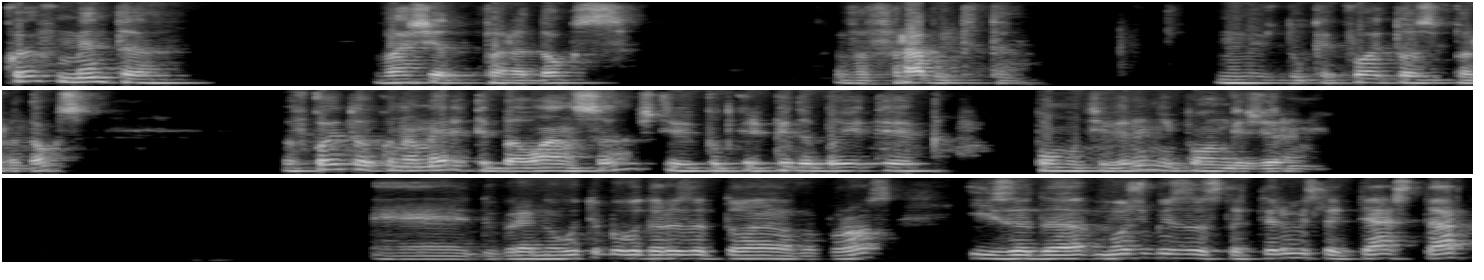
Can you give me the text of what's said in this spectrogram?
кой е в момента вашият парадокс в работата, между какво е този парадокс, в който ако намерите баланса, ще ви подкрепи да бъдете по-мотивирани и по-ангажирани. Е, добре, много ти благодаря за този въпрос. И за да, може би, за да стартираме след тях старт,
